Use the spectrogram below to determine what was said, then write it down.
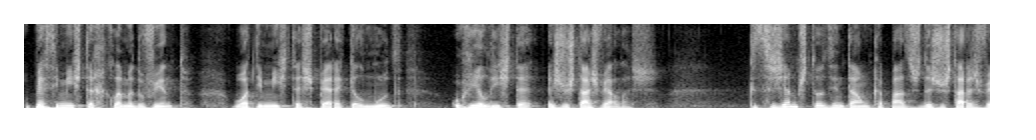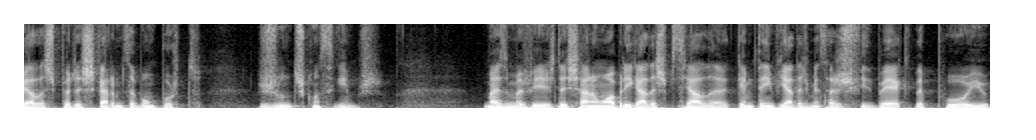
O pessimista reclama do vento, o otimista espera que ele mude, o realista ajusta as velas. Que sejamos todos então capazes de ajustar as velas para chegarmos a bom porto. Juntos conseguimos. Mais uma vez, deixar uma obrigada especial a quem me tem enviado as mensagens de feedback, de apoio.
